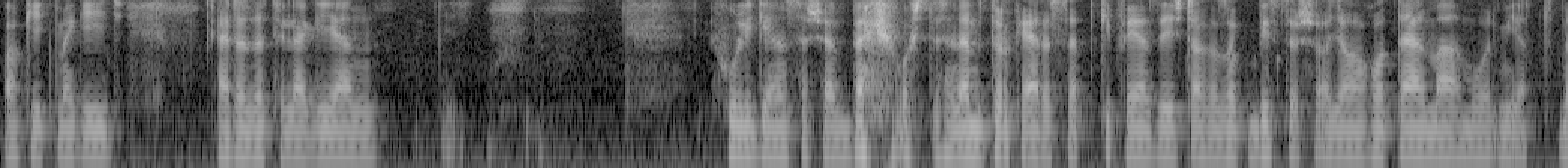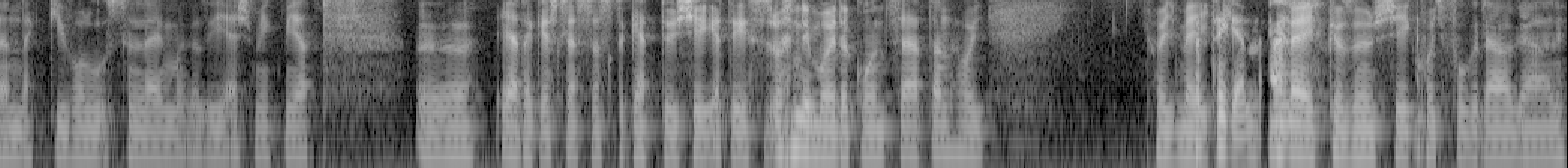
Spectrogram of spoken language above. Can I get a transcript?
akik meg így eredetileg ilyen huligánsesebbek, most nem tudok erre szebb kifejezést, azok biztos, hogy a Hotel Mámor miatt mennek ki valószínűleg, meg az ilyesmik miatt. Ö, érdekes lesz ezt a kettőséget észrevenni majd a koncerten, hogy, hogy melyik, hát igen, ez... melyik közönség hogy fog reagálni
